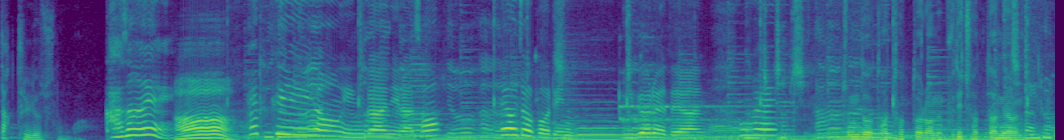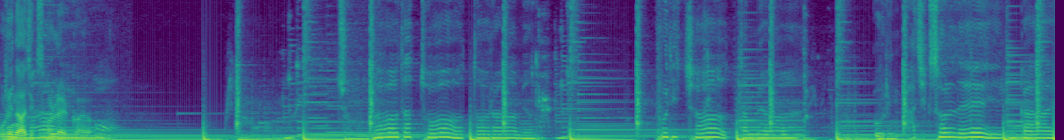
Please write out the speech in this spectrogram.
딱 들려주는 거야. 가사에 아 해피형 인간이라서 헤어져 버린 이별에 대한 후회 좀 더 다퉜더라면 부딪혔다면 우린 아직 설렐까요? 좀 더 다투었더라면 부딪혔다면 우린 아직 설레일까요?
